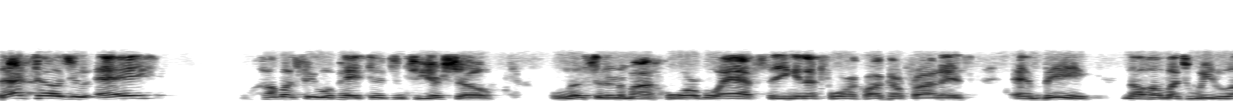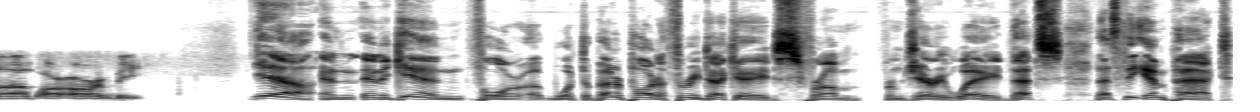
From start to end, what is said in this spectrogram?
that tells you a how much people pay attention to your show, listening to my horrible ass singing at four o'clock on Fridays, and b know how much we love our R and B. Yeah, and and again, for uh, what the better part of three decades from from Jerry Wade, that's that's the impact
